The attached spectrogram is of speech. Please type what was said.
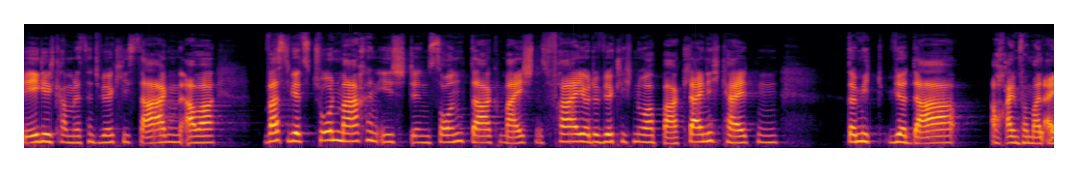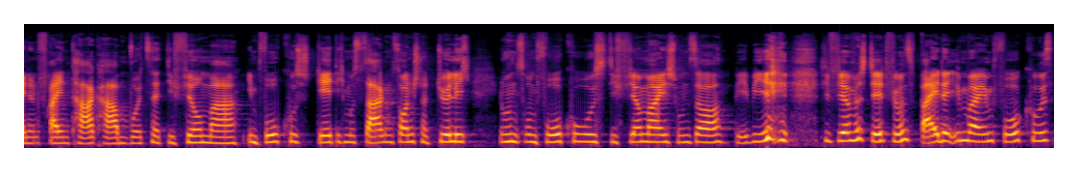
Regel kann man jetzt nicht wirklich sagen, aber was wir jetzt schon machen, ist den Sonntag meistens frei oder wirklich nur ein paar Kleinigkeiten, damit wir da auch einfach mal einen freien Tag haben, wo jetzt nicht die Firma im Fokus steht. Ich muss sagen, sonst natürlich in unserem Fokus, die Firma ist unser Baby. Die Firma steht für uns beide immer im Fokus.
